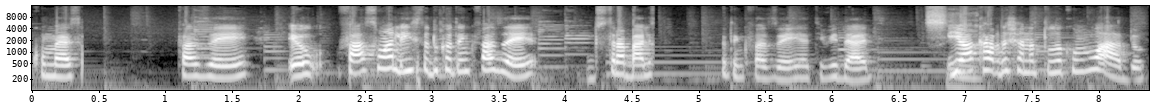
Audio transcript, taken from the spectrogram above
começo a fazer, eu faço uma lista do que eu tenho que fazer, dos trabalhos que eu tenho que fazer, atividades. Sim. E eu acabo deixando tudo acumulado.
